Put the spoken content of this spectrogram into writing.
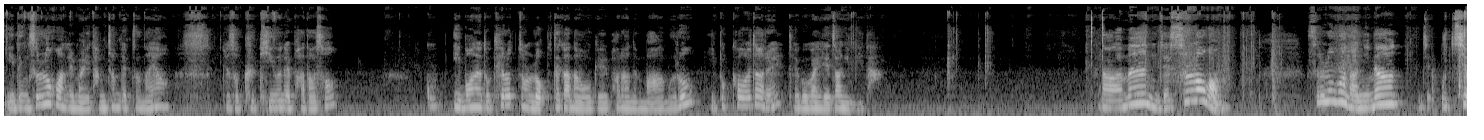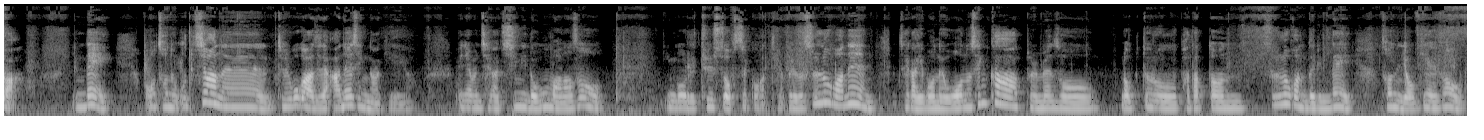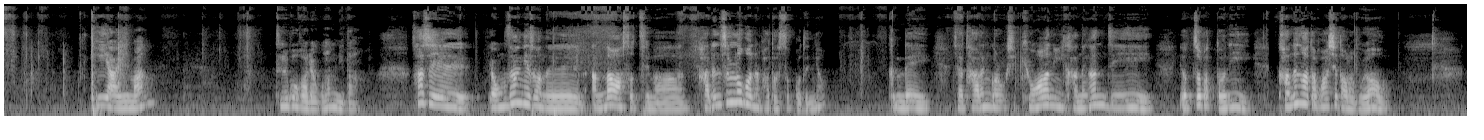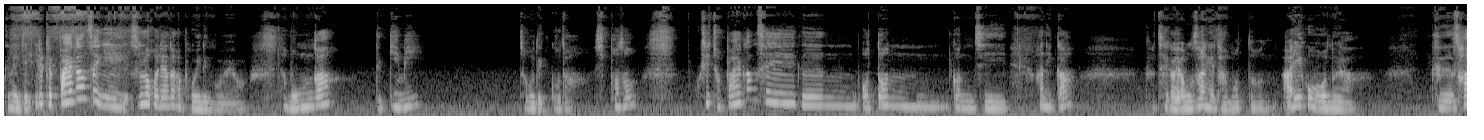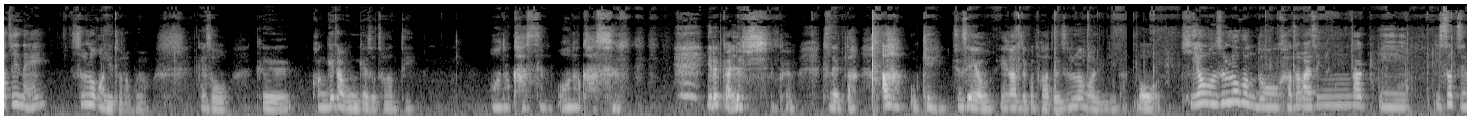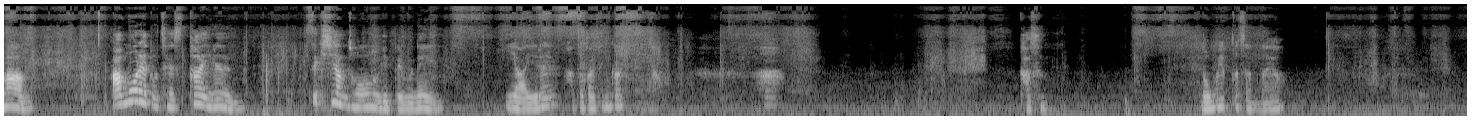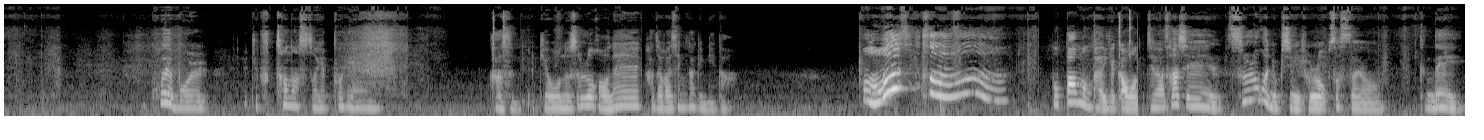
2등 슬로건을 많이 당첨됐잖아요. 그래서 그 기운을 받아서 꼭 이번에도 캐럿존 럭드가 나오길 바라는 마음으로 이 포카 홀더를 들고 갈 예정입니다. 그 다음은 이제 슬로건. 슬로건 아니면 이제 우치와. 근데 어, 저는 우치와는 들고 가지 않을 생각이에요. 왜냐면 제가 짐이 너무 많아서 이거를 들 수 없을 것 같아요. 그리고 슬로건은 제가 이번에 원우 생카 돌면서 럭드로 받았던 슬로건들인데 저는 여기에서 이 아이만 들고 가려고 합니다. 사실 영상에서는 안 나왔었지만 다른 슬로건을 받았었거든요. 근데 제가 다른 걸 혹시 교환이 가능한지 여쭤봤더니 가능하다고 하시더라고요. 근데 이제 이렇게 빨간색이 슬로건이 하나가 보이는 거예요. 뭔가 느낌이 저거 내 거다 싶어서 혹시 저 빨간색은 어떤 건지 하니까 그 제가 영상에 담았던 아이고 원우야 그 사진의 슬로건이더라고요. 그래서 그 관계자분께서 저한테 원우 가슴 원우 가슴 이렇게 알려주시는 거예요. 그래서. 아 오케이 주세요 해가지고 받은 슬로건입니다. 뭐 귀여운 슬로건도 가져갈 생각이 있었지만 아무래도 제 스타일은 섹시한 전원우기 때문에 이 아이를 가져갈 생각이에요. 가슴 너무 예쁘지 않나요? 코에 뭘 이렇게 붙여놨어 예쁘게 가슴 이렇게 어느 슬로건을 가져갈 생각입니다. 어, 너무 맛있다. 뽀빠 한번 갈길까? 제가 사실 슬로건 욕심이 별로 없었어요. 근데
